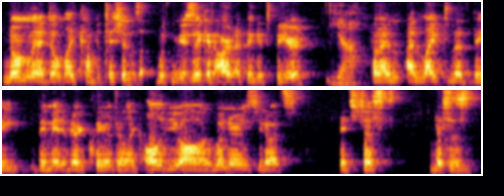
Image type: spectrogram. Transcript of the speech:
normally, I don't like competitions with music and art. I think it's weird, Yeah. but I, I liked that they they made it very clear. They're like, all of you all are winners. You know, it's it's just this is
